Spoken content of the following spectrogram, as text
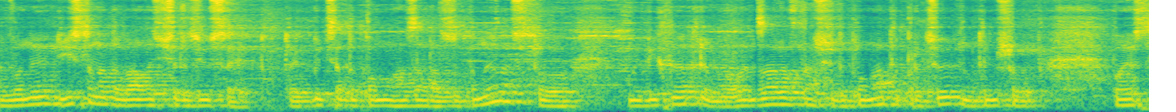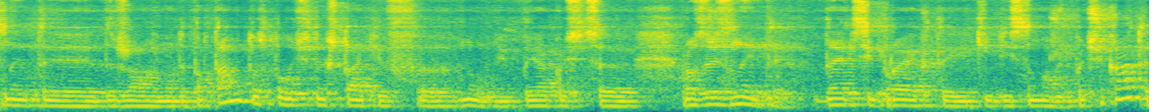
Вони дійсно надавались через USAID. Тобто, якби ця допомога зараз зупинилась, то ми б їх не отримали. Зараз наші дипломати працюють над тим, щоб пояснити департаменту Сполучених Штатів, е, ну якось це розрізнити, де ці проекти, які дійсно можуть почекати.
